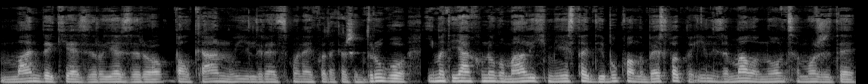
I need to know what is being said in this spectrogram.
Mandek jezero, jezero Balkanu ili recimo neko da kažem drugo, imate jako mnogo malih mjesta gdje bukvalno besplatno ili za malo novca možete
